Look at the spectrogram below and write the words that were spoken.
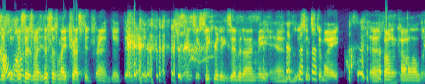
This is, this is my this is my trusted friend that, that, that brings a secret exhibit on me and listens to my uh, phone call.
